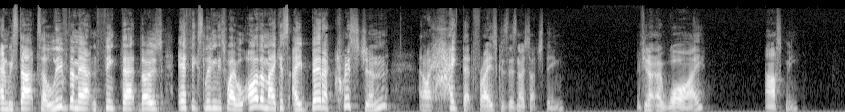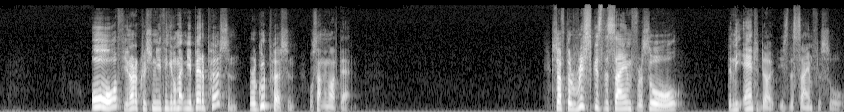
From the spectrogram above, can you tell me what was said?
and we start to live them out and think that those ethics living this way will either make us a better Christian, and I hate that phrase because there's no such thing. If you don't know why, ask me. Or, if you're not a Christian, you think it'll make me a better person or a good person or something like that. So if the risk is the same for us all, then the antidote is the same for us all.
